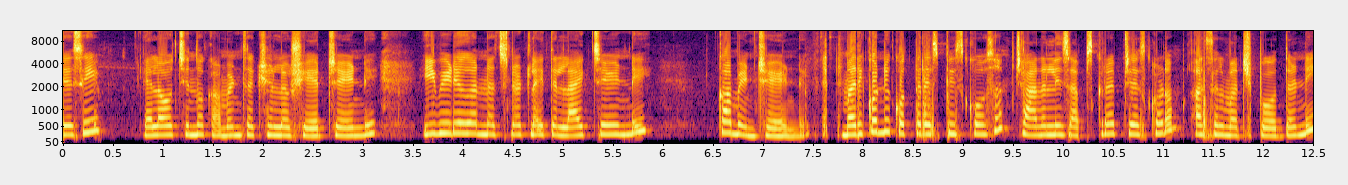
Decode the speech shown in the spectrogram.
చేసి ఎలా వచ్చిందో కామెంట్ సెక్షన్లో షేర్ చేయండి. ఈ వీడియో కానీ నచ్చినట్లయితే లైక్ చేయండి కామెంట్ చేయండి. మరికొన్ని కొత్త రెసిపీస్ కోసం ఛానల్ని సబ్స్క్రైబ్ చేసుకోవడం అసలు మర్చిపోవద్దండి.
